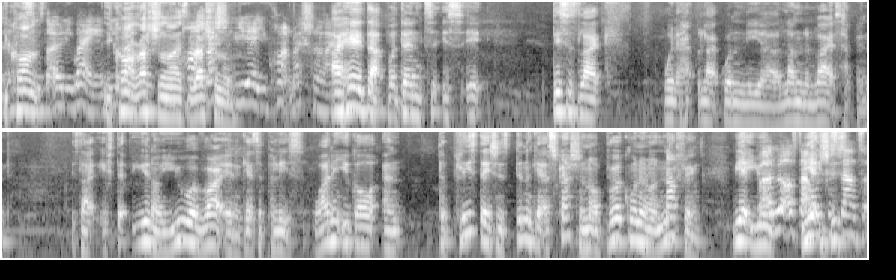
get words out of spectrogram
and can't- This was the only way. And you can't like, rationalise the can't rational. ration- yeah, you can't rationalise. I hear that, but then t- it's it. This is like when it, hap- like when the uh, London riots happened. It's like if the, you know you were rioting against the police, why didn't you go and the police stations didn't get a scratch, or not a broken window, or nothing. Yet you. But a lot of that yet was just this- down to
